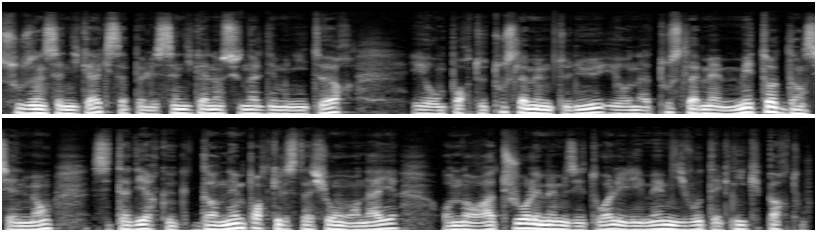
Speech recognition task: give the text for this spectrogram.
sous un syndicat qui s'appelle le Syndicat national des moniteurs, et on porte tous la même tenue et on a tous la même méthode d'enseignement, c'est-à-dire que dans n'importe quelle station où on aille, on aura toujours les mêmes étoiles et les mêmes niveaux techniques partout.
